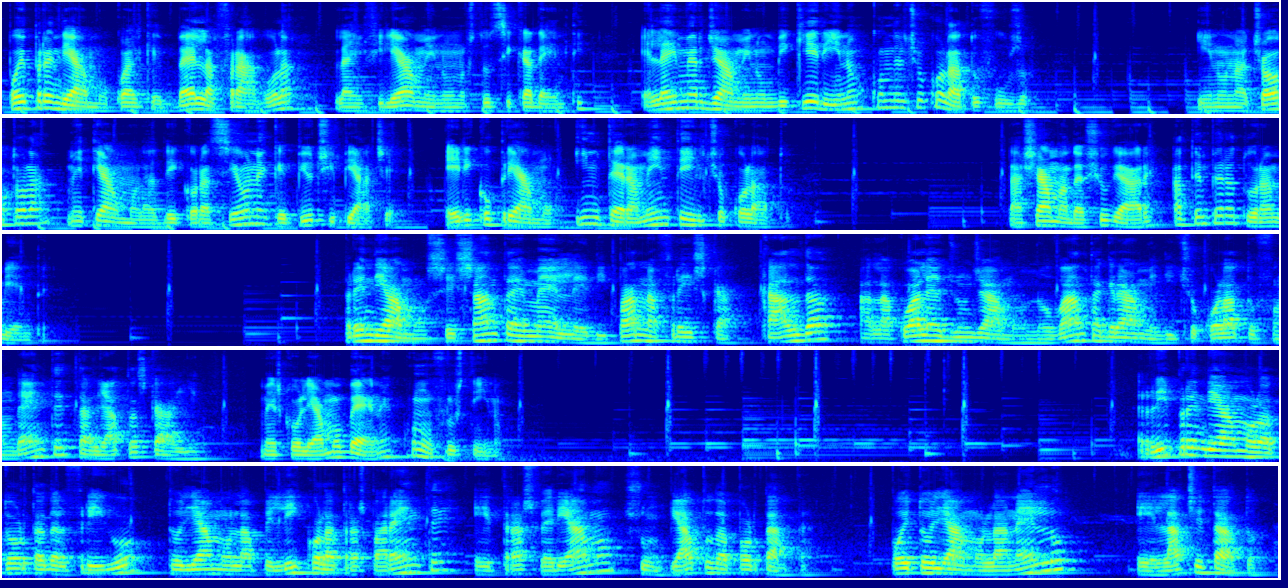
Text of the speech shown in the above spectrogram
Poi prendiamo qualche bella fragola, la infiliamo in uno stuzzicadenti e la immergiamo in un bicchierino con del cioccolato fuso. In una ciotola mettiamo la decorazione che più ci piace e ricopriamo interamente il cioccolato. Lasciamo ad asciugare a temperatura ambiente. Prendiamo 60 ml di panna fresca calda alla quale aggiungiamo 90 g di cioccolato fondente tagliato a scaglie. Mescoliamo bene con un frustino. Riprendiamo la torta dal frigo, togliamo la pellicola trasparente e trasferiamo su un piatto da portata. Poi togliamo l'anello e l'acetato.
